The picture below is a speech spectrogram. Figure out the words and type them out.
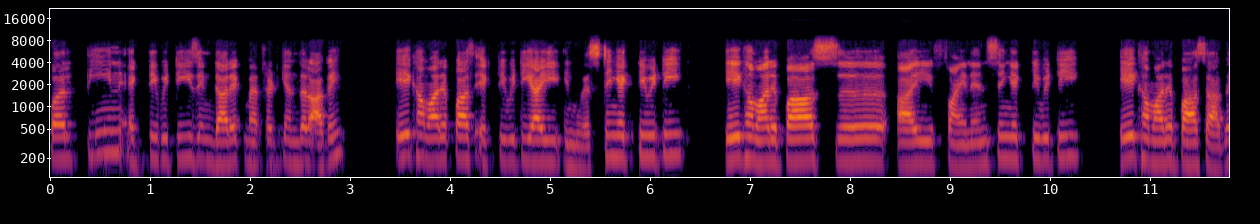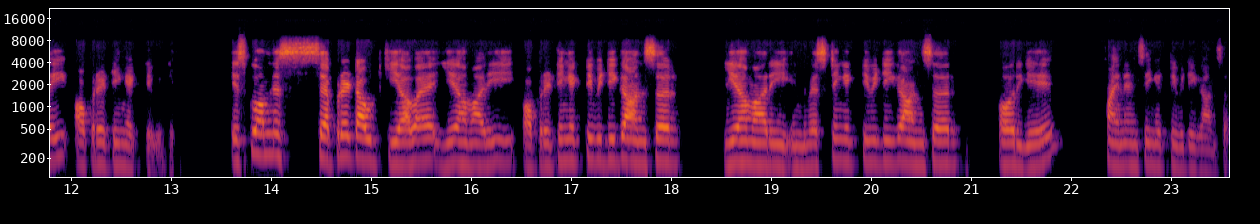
पर तीन एक्टिविटीज़ इनडायरेक्ट मेथड के अंदर आ गई। एक हमारे पास एक्टिविटी आई इन्वेस्टिंग एक्टिविटी एक हमारे पास, आई फाइनेंसिंग एक्टिविटी एक हमारे पास आ गई ऑपरेटिंग एक्टिविटी इसको हमने सेपरेट आउट किया हुआ है। ये हमारी ऑपरेटिंग एक्टिविटी का आंसर ये हमारी इन्वेस्टिंग एक्टिविटी का आंसर और ये फाइनेंसिंग एक्टिविटी का आंसर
